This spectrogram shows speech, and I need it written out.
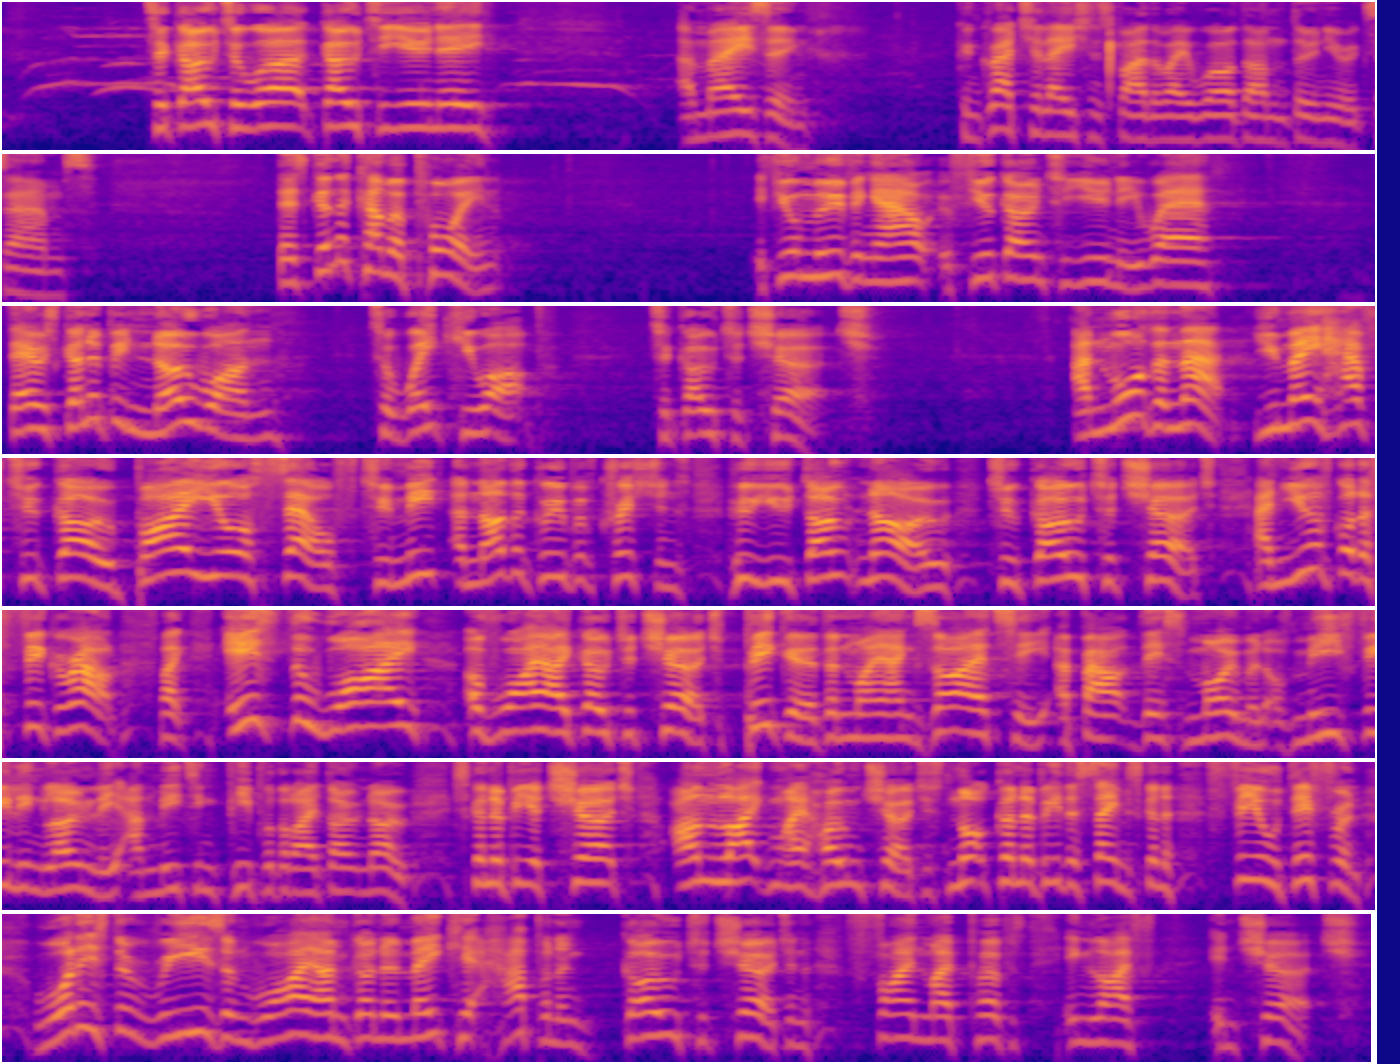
To go to work, go to uni? Amazing. Congratulations, by the way. Well done doing your exams. There's going to come a point if you're moving out, if you're going to uni, where there is going to be no one to wake you up to go to church. And more than that, you may have to go by yourself to meet another group of Christians who you don't know to go to church. And you have got to figure out like, is the why of why I go to church bigger than my anxiety about this moment of me feeling lonely and meeting people that I don't know? It's going to be a church unlike my home church. It's not going to be the same. It's going to feel different. What is the reason why I'm going to make it happen and go to church and find my purpose in life in church?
